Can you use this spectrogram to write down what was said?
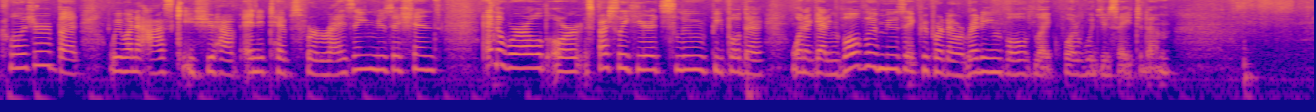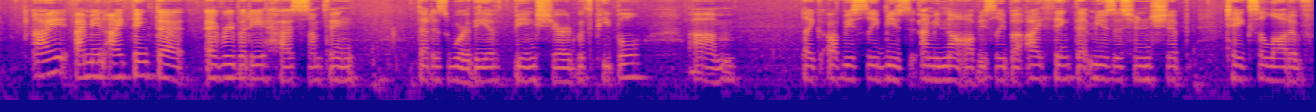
closure, but we want to ask if you have any tips for rising musicians in the world, or especially here at SLU, people that want to get involved with music, people that are already involved. Like, what would you say to them? I I mean I think that everybody has something that is worthy of being shared with people. Um, like obviously music I mean not obviously, but I think that musicianship takes a lot of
